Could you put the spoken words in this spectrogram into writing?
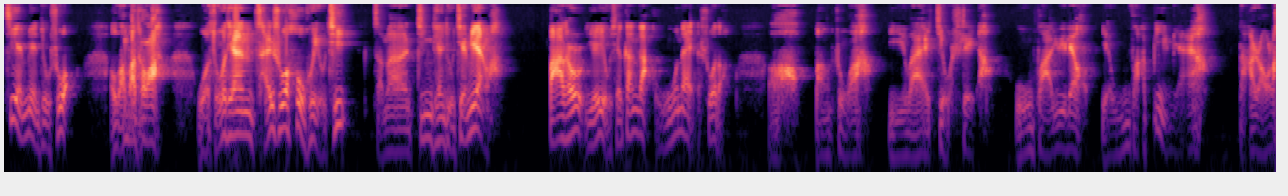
见面就说：“王八头啊！”我昨天才说后会有期，咱们今天就见面了。把头也有些尴尬，无奈的说道：“哦，帮主啊，意外就是这样，无法预料，也无法避免啊，打扰了。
